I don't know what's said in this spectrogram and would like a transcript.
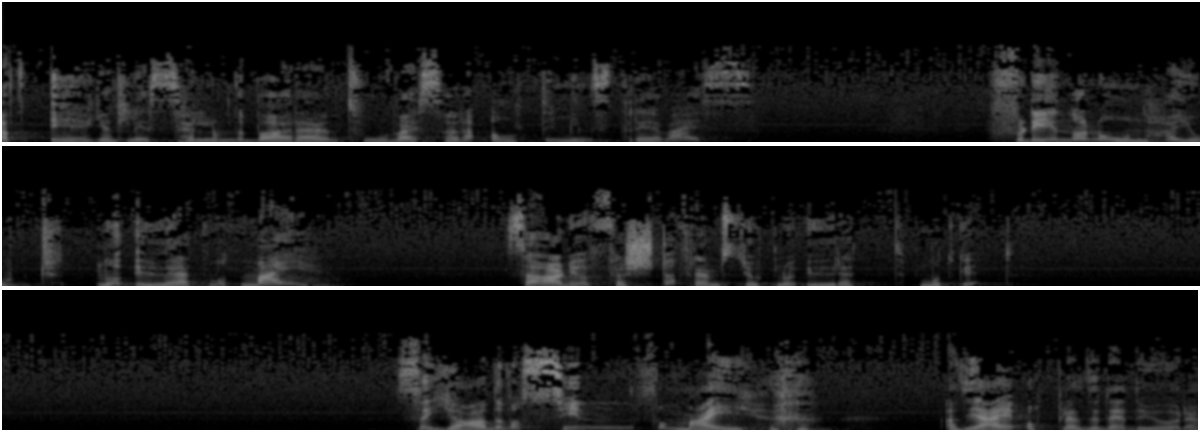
At egentlig, selv om det bare er en toveis, så er det alltid minst treveis. Fordi når noen har gjort noe urett mot meg, så har de jo først og fremst gjort noe urett mot Gud. Så ja, det var synd for meg at jeg opplevde det du gjorde.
